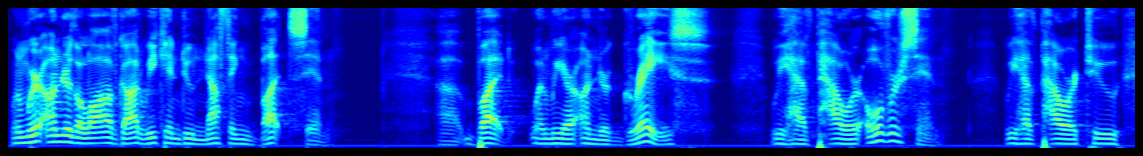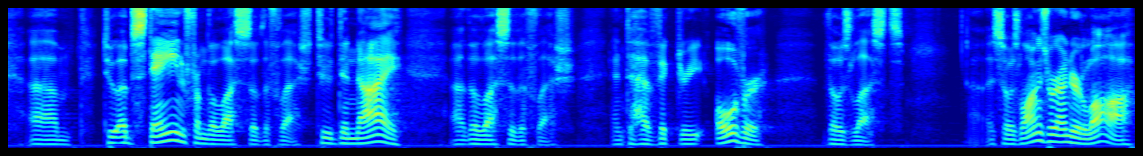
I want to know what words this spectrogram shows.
When we're under the law of God, we can do nothing but sin. Uh, but when we are under grace, we have power over sin. We have power to, um, to abstain from the lusts of the flesh, to deny uh, the lusts of the flesh, and to have victory over those lusts. Uh, so as long as we're under law,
